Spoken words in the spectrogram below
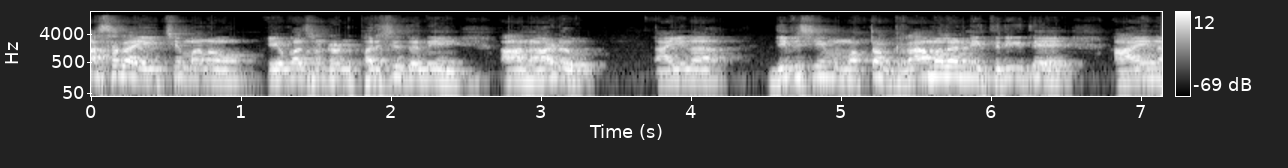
ఆసరా ఇచ్చి మనం ఇవ్వాల్సినటువంటి పరిస్థితి అని ఆనాడు ఆయన దివిసీమ మొత్తం గ్రామాలన్నీ తిరిగితే ఆయన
